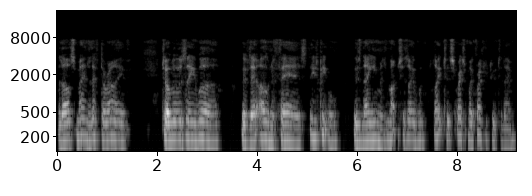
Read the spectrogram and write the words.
The last man left alive. Troubled as they were with their own affairs, these people, whose name, as much as I would like to express my gratitude to them,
